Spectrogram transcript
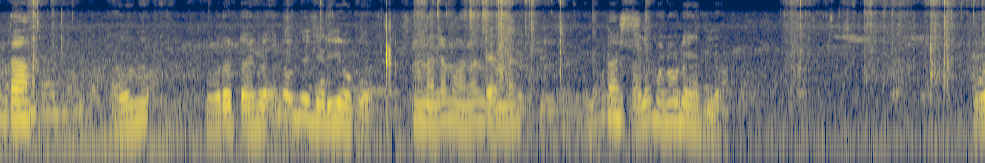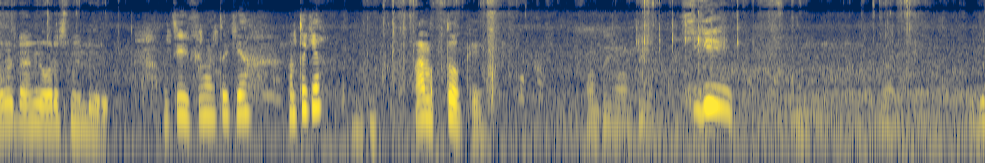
എന്താ? അതൊന്ന് ഓരോ ടൈമിൽ അല്ല ഒന്ന് ഞെരുകി നോക്കുക നല്ല പല മണം ഉണ്ടാകത്തില്ല ഓരോ ടൈമിൽ ഓരോ സ്മെല്ല് വരും. ചീഫി മണത്തേക്കാ മണത്തേക്കാ മണത്ത് നോക്ക്. ഇത്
